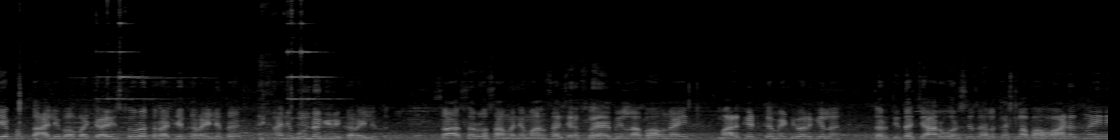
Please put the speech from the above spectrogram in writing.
ते फक्त अलिबाबा चाळीस चोरच राज्य करायले येतं आणि गुंडगिरी करायला येतं सा सर्वसामान्य माणसाच्या सोयाबीनला भाव नाही मार्केट कमिटीवर गेलं तर तिथं चार वर्ष झालं कसला भाव वाढत नाही.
